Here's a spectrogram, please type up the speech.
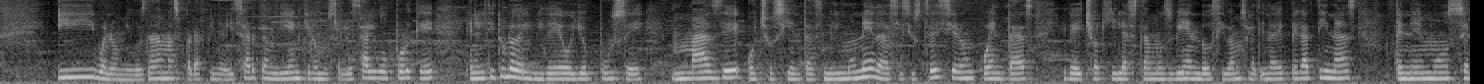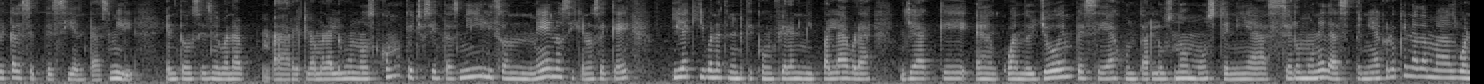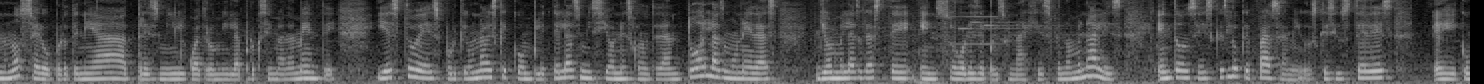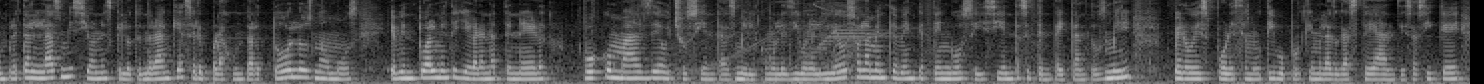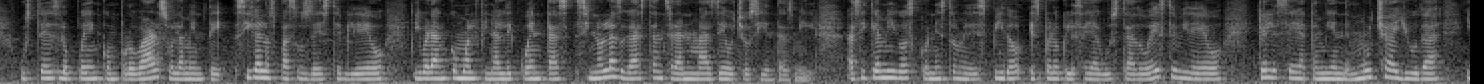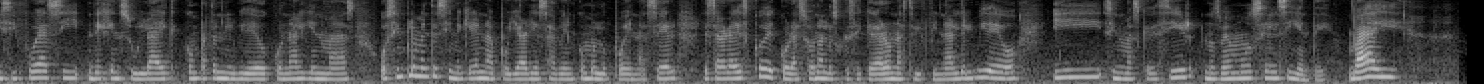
y bueno amigos, nada más para finalizar también quiero mostrarles algo porque en el título del video yo puse más de 800 mil monedas y si ustedes hicieron cuentas, y de hecho aquí las estamos viendo, si vamos a la tienda de pegatinas, tenemos cerca de 700 mil. Entonces me van a, reclamar algunos, ¿cómo que 800 mil y son menos y que no sé qué? Y aquí van a tener que confiar en mi palabra, ya que eh, cuando yo empecé a juntar los gnomos tenía cero monedas. Tenía creo que nada más, bueno, no cero, pero tenía 3.000, 4.000 aproximadamente. Y esto es porque una vez que completé las misiones, cuando te dan todas las monedas, yo me las gasté en sobres de personajes fenomenales. Entonces, ¿qué es lo que pasa amigos? Que si ustedes eh, completan las misiones que lo tendrán que hacer para juntar todos los gnomos, eventualmente llegarán a tener poco más de 800 mil. Como les digo, en el video solamente ven que tengo 670 y tantos mil, pero es por ese motivo, porque me las gasté antes. Así que ustedes lo pueden comprobar, solamente sigan los pasos de este video y verán como al final de cuentas, si no las gastan serán más de 800 mil. Así que amigos, con esto me despido, espero que les haya gustado este video, que les sea también de mucha ayuda y si fue así, dejen su like, compartan el video con alguien más o simplemente si me quieren apoyar ya saben cómo lo pueden hacer. Les agradezco de corazón a los que se quedaron hasta el final del video y sin más que decir, nos vemos en el siguiente. Bye.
